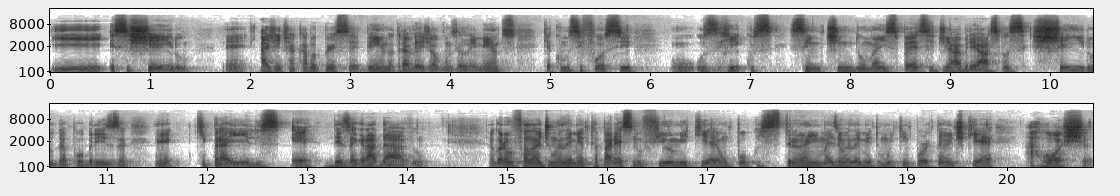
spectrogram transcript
E esse cheiro né, a gente acaba percebendo através de alguns elementos que é como se fosse o, os ricos sentindo uma espécie de, abre aspas, cheiro da pobreza, né, que para eles é desagradável. Agora eu vou falar de um elemento que aparece no filme, que é um pouco estranho, mas é um elemento muito importante, que é a rocha.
